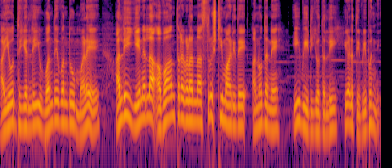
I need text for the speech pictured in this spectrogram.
ಅಯೋಧ್ಯೆಯಲ್ಲಿ ಒಂದೇ ಒಂದು ಮಳೆ, ಅಲ್ಲಿ ಏನೆಲ್ಲ ಅವಾಂತರಗಳನ್ನು ಸೃಷ್ಟಿ ಮಾಡಿದೆ ಅನ್ನೋದನ್ನೇ ಈ ವಿಡಿಯೋದಲ್ಲಿ ಹೇಳ್ತೀವಿ ಬನ್ನಿ.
